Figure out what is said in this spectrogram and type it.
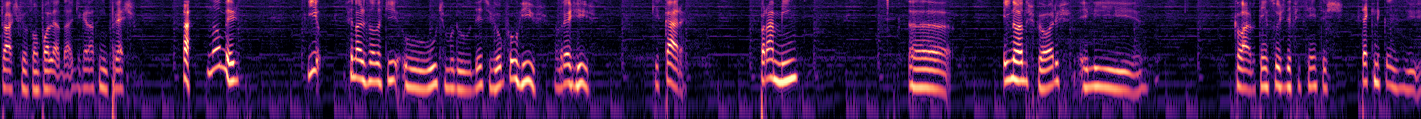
tu acha que o São Paulo ia dar de graça em empréstimo? não mesmo. E finalizando aqui, o último do, desse jogo foi o Rios, André Rios. Que, cara, pra mim, uh, ele não é dos piores, ele. Claro, tem suas deficiências técnicas e.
